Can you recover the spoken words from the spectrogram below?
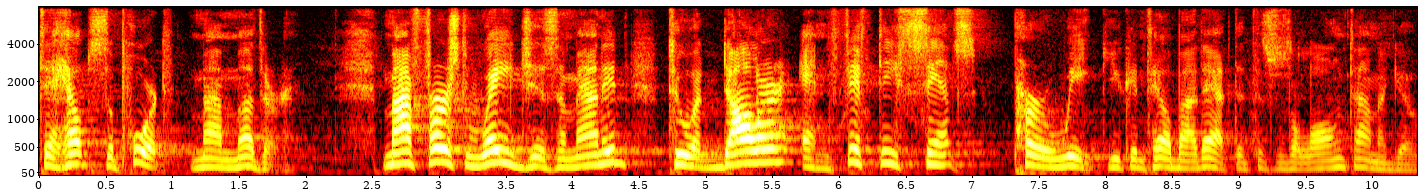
to help support my mother. My first wages amounted to a dollar and fifty cents per week. You can tell by that that this was a long time ago.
